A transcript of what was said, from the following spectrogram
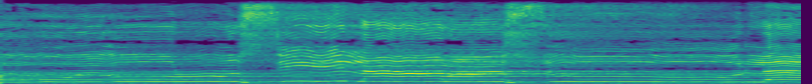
أو يرسل رسولا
